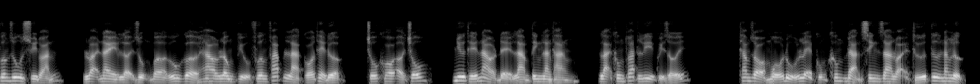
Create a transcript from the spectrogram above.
Phương du suy đoán, loại này lợi dụng bờ u g hao lông cựu phương pháp là có thể được, chỗ khó ở chỗ, như thế nào để làm tinh lang thang, lại không thoát ly quỷ giới? Tham dò mổ đủ lệ cũng không đản sinh ra loại thứ tư năng lực,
